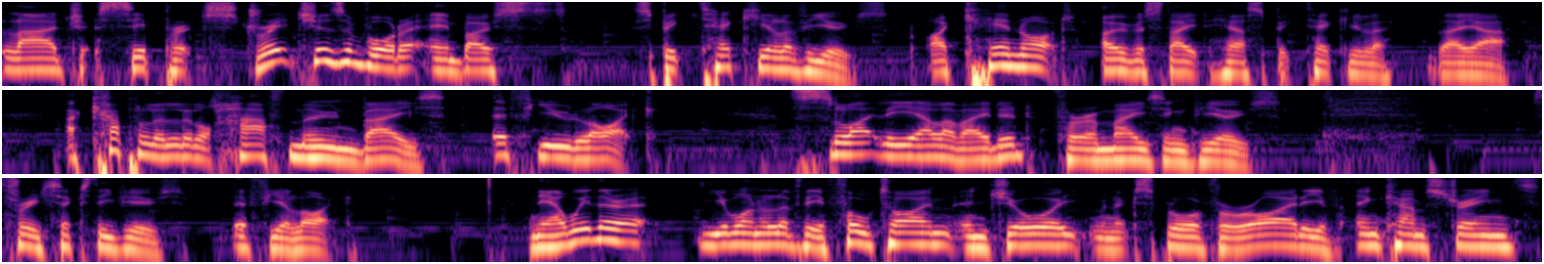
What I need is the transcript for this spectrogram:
large separate stretches of water and boasts spectacular views. I cannot overstate how spectacular they are. A couple of little half moon bays, if you like, slightly elevated for amazing views. 360 views, if you like. Now, whether you want to live there full time, enjoy and explore a variety of income streams,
